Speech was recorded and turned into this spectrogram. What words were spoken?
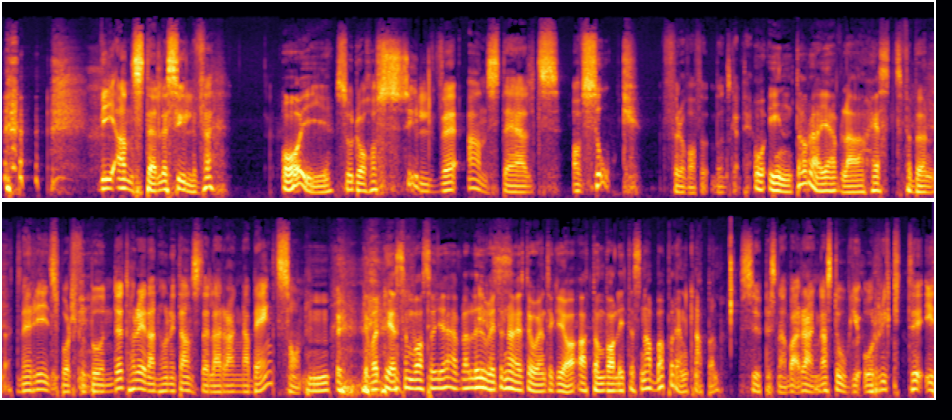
vi anställer Sylve. Oj. Så då har Sylve anställts av SOK för att vara förbundskapten. Och inte av det här jävla hästförbundet. Men Ridsportförbundet har redan hunnit anställa Ragnar Bengtsson. Mm. Det var det som var så jävla lurigt i den här historien, tycker jag. Att de var lite snabba på den knappen. Supersnabba. Ragnar stod ju och ryckte i,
